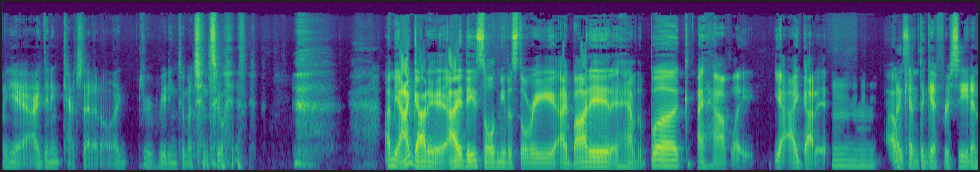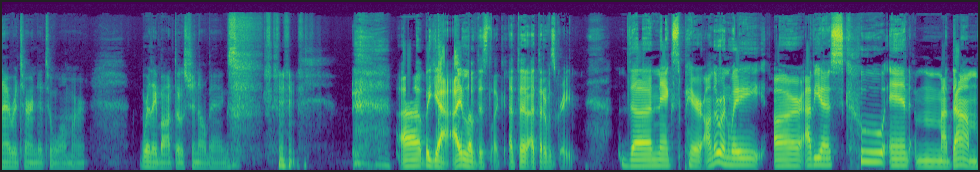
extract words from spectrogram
yeah, I didn't catch that at all. Like you're reading too much into it. I mean, I got it. I they sold me the story. I bought it. I have the book. I have like yeah, I got it. Mhm. I, I, kept the gift receipt and I returned it to Walmart, where they bought those Chanel bags. uh, but yeah, I love this look. I thought I thought it was great. The next pair on the runway are Aviesc Who and Madame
